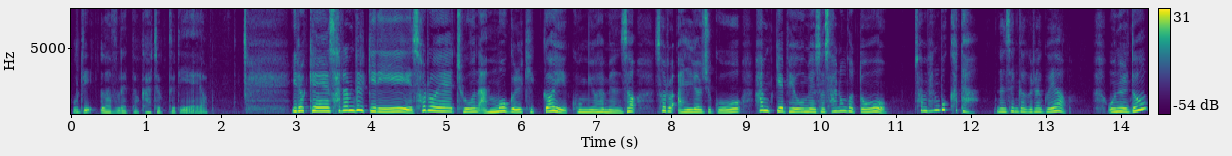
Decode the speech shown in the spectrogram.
우리 러브레터 가족들이에요. 이렇게 사람들끼리 서로의 좋은 안목을 기꺼이 공유하면서 서로 알려주고 함께 배우면서 사는 것도 참 행복하다 는 생각을 하고요. 오늘도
